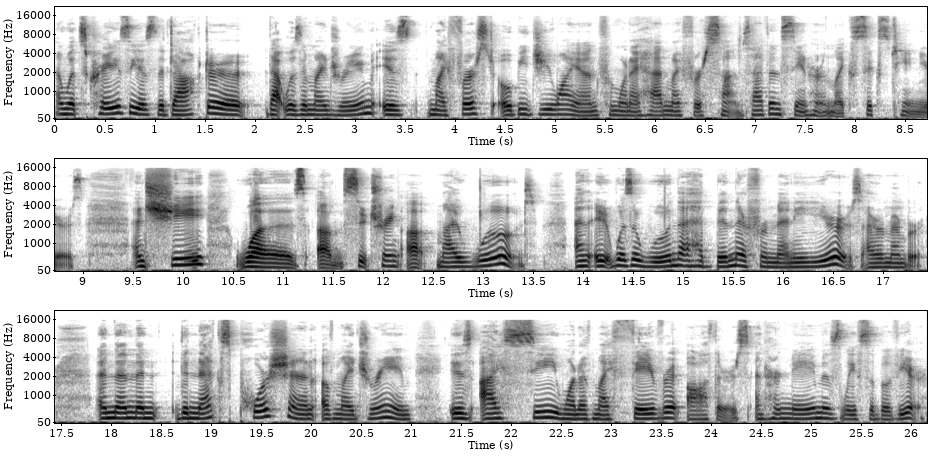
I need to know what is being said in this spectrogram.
And what's crazy is the doctor that was in my dream is my first OBGYN from when I had my first son. So I haven't seen her in like 16 years. And she was um, suturing up my wound. And it was a wound that had been there for many years, I remember. And then the, the next portion of my dream is I see one of my favorite authors, and her name is Lisa Bevere.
